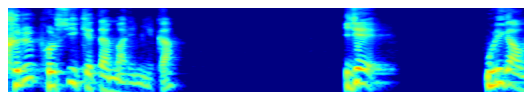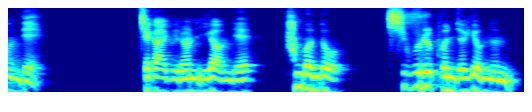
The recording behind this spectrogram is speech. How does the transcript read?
그를 볼 수 있겠단 말입니까? 이제 우리 가운데 제가 알기로는 이 가운데 한 번도 지구를 본 적이 없는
